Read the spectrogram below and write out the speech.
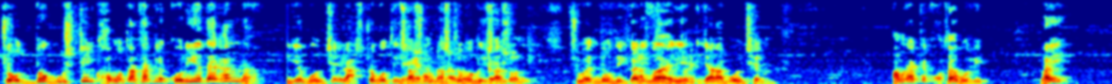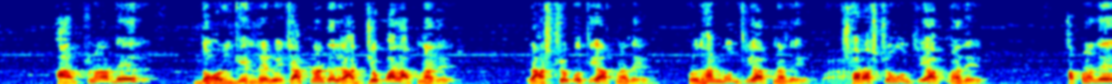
চোদ্দ গোষ্ঠীর ক্ষমতা থাকলে করিয়ে দেখান না। যে বলছে রাষ্ট্রপতি শাসন রাষ্ট্রপতি শাসন শুভেন্দু অধিকারী বা। যারা বলছেন আমরা একটা কথা বলি। ভাই আপনাদের দল কেন্দ্রে রয়েছে আপনাদের রাজ্যপাল আপনাদের রাষ্ট্রপতি আপনাদের প্রধানমন্ত্রী আপনাদের স্বরাষ্ট্রমন্ত্রী আপনাদের আপনাদের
